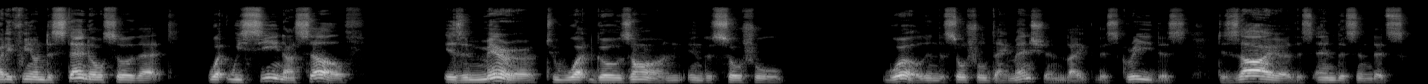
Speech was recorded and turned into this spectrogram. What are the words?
but if we understand also that what we see in ourselves is a mirror to what goes on in the social world, in the social dimension, like this greed, this desire, this endless, and that's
